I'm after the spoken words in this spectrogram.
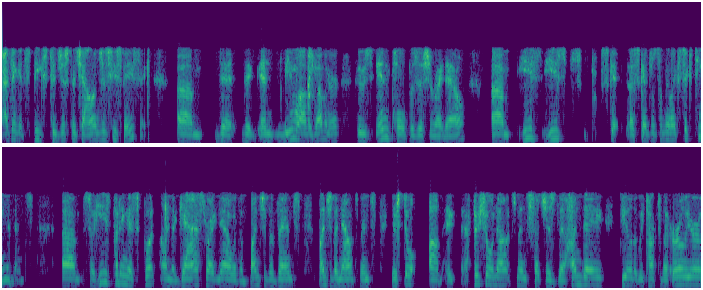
I think it speaks to just the challenges he's facing. Um, that, and meanwhile, the governor, who's in pole position right now, um, he's he's uh, scheduled something like 16 events. Um, so he's putting his foot on the gas right now with a bunch of events, bunch of announcements. There's still um, official announcements such as the Hyundai deal that we talked about earlier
